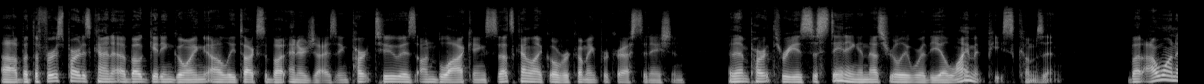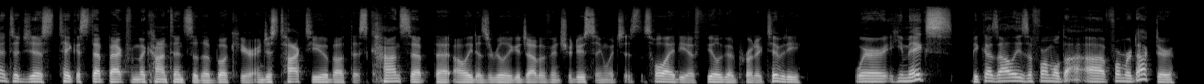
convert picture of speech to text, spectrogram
Uh, but the first part is kind of about getting going. Ali talks about energizing. Part two is unblocking. So that's kind of like overcoming procrastination. And then part three is sustaining. And that's really where the alignment piece comes in. But I wanted to just take a step back from the contents of the book here and just talk to you about this concept that Ali does a really good job of introducing, which is this whole idea of feel good productivity, where he makes, because Ali is a formal do- uh, former doctor,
